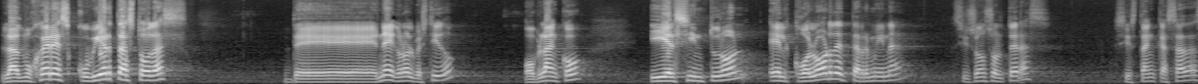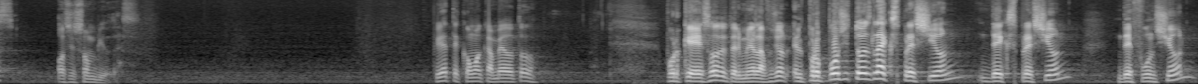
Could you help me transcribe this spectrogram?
las mujeres cubiertas todas de negro el vestido o blanco y el cinturón, el color determina si son solteras, si están casadas o si son viudas. Fíjate cómo ha cambiado todo. Porque eso determina la función. El propósito es la expresión de expresión, de función.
